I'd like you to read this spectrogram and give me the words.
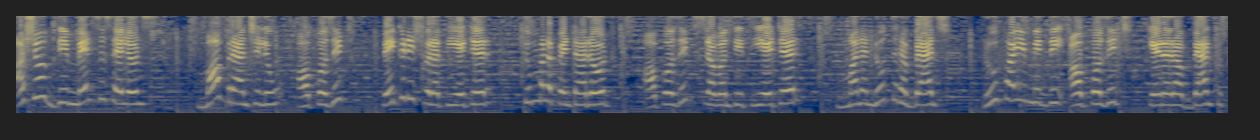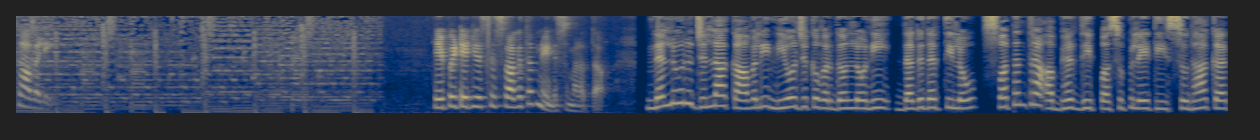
Ashok the men's salons. మా బ్రాంచులు opposite Venkateswara theatre Tummalapenta road opposite Sravanthi theatre. మన నూతన బ్రాంచ్ రూపాయి మిద్ది ఆపోజిట్ కెనరా బ్యాంక్ కావాలి. స్వాగతం. నేను సుమలత. నెల్లూరు జిల్లా కావలి నియోజకవర్గంలోని దగదర్తిలో స్వతంత్ర అభ్యర్థి పసుపులేటి సుధాకర్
